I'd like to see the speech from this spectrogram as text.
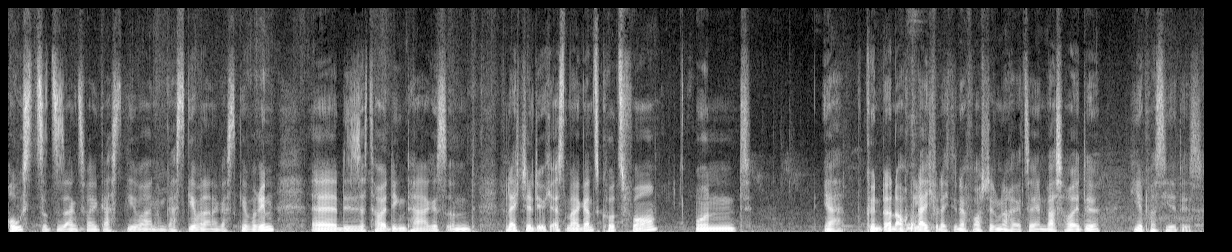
Hosts sozusagen, zwei Gastgebern und Gastgeber und einer Gastgeberin äh, dieses heutigen Tages. Und vielleicht stellt ihr euch erstmal ganz kurz vor und ja, könnt dann auch gleich vielleicht in der Vorstellung noch erzählen, was heute hier passiert ist.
